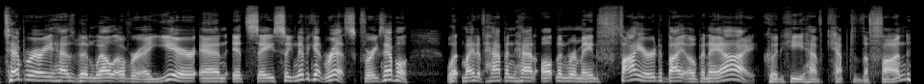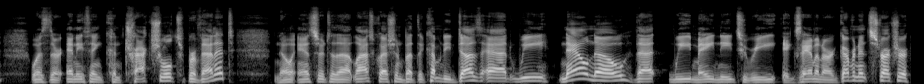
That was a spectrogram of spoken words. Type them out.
temporary has been well over a year, and it's a significant risk. For example, what might have happened had Altman remained fired by OpenAI? Could he have kept the fund? Was there anything contractual to prevent it? No answer to that last question, but the company does add we now know that we may need to re examine our governance structure,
